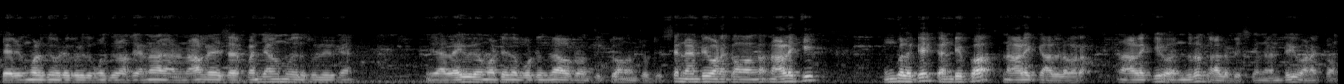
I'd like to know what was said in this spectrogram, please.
சரி உங்களுக்கு விடைபெறுது உங்களுக்கு நான் ஏன்னா நாலு ச- பஞ்சாங்கமும் இதில் சொல்லியிருக்கேன். இதை லைவில் மட்டும் இதை போட்டிருந்தா அப்புறம் திட்டுவாங்கன்னு சொல்லிட்டு. சரி நன்றி வணக்கம் வாங்க. நாளைக்கு உங்களுக்கு கண்டிப்பாக நாளைக்கு காலைல வரேன் நாளைக்கு வந்துடும் காலைல பேசுங்க நன்றி வணக்கம்.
